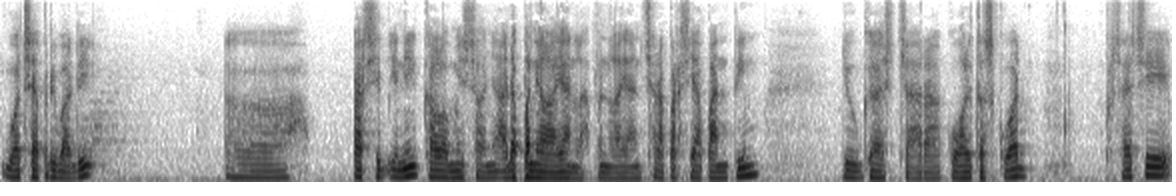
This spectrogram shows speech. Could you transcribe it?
buat saya pribadi uh, Persib ini kalau misalnya ada penilaian lah penilaian secara persiapan tim juga secara kualitas squad saya sih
